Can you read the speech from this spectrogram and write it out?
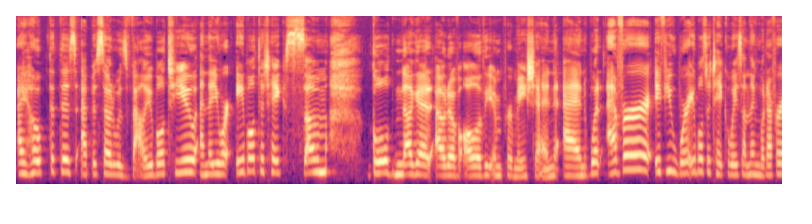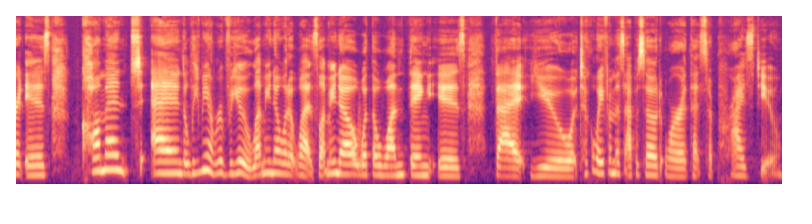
I hope that this episode was valuable to you and that you were able to take some gold nugget out of all of the information. And whatever, if you were able to take away something, whatever it is, comment and leave me a review. Let me know what it was. Let me know what the one thing is that you took away from this episode or that surprised you.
